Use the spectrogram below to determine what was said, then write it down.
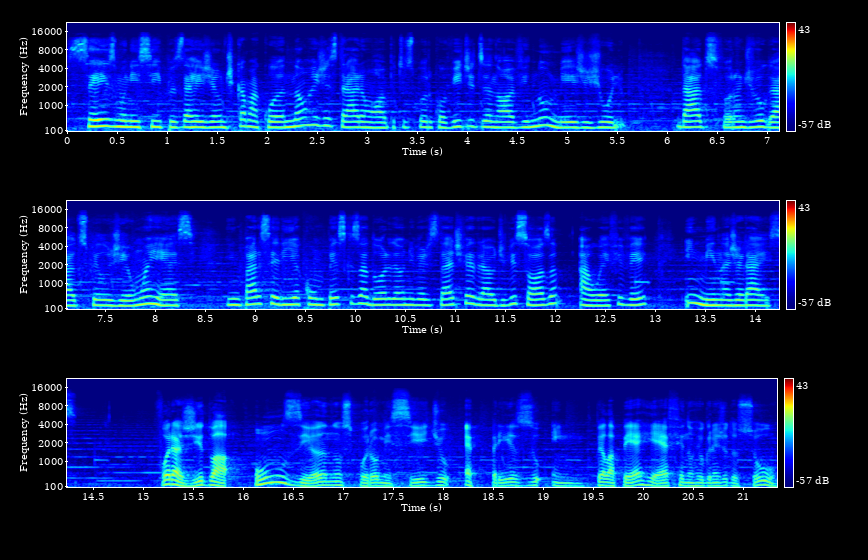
Seis municípios da região de Camacuã não registraram óbitos por Covid-19 no mês de julho. Dados foram divulgados pelo G1RS em parceria com o um pesquisador da Universidade Federal de Viçosa, a UFV, em Minas Gerais. Foragido há 11 anos por homicídio, é preso em, pela PRF no Rio Grande do Sul.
